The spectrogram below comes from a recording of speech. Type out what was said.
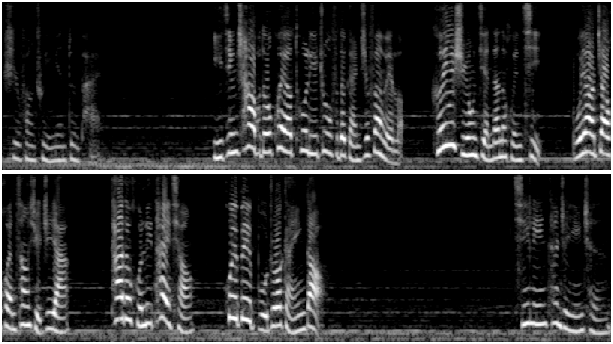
释放出一面盾牌。已经差不多快要脱离祝福的感知范围了，可以使用简单的魂器，不要召唤苍雪之牙。他的魂力太强，会被捕捉感应到。麒麟看着银尘，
